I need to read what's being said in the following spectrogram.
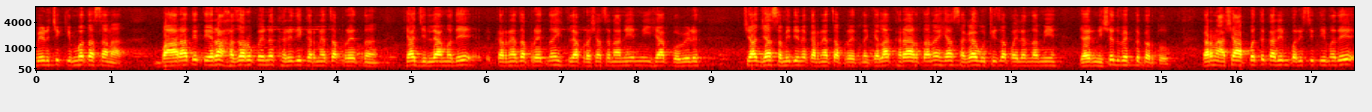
बेडची किंमत असताना बारा ते तेरा हजार रुपयानं खरेदी करण्याचा प्रयत्न ह्या जिल्ह्यामध्ये करण्याचा प्रयत्न इथल्या प्रशासनाने ह्या कोविडच्या ज्या समितीनं करण्याचा प्रयत्न केला खऱ्या अर्थानं ह्या सगळ्या गोष्टीचा पहिल्यांदा मी जाहीर निषेध व्यक्त करतो. कारण अशा आपत्कालीन परिस्थितीमध्ये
